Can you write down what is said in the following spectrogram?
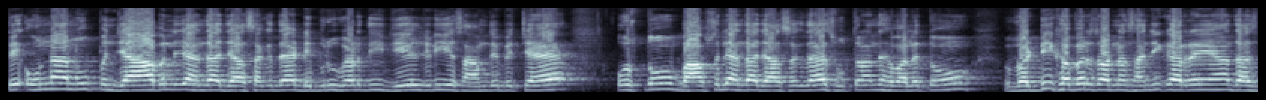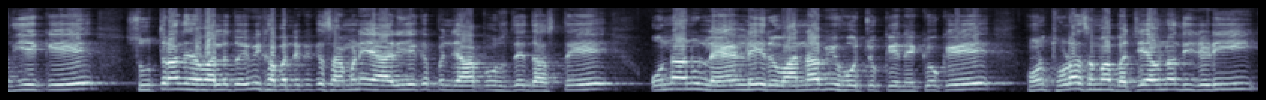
ਤੇ ਉਹਨਾਂ ਨੂੰ ਪੰਜਾਬ ਲਿਜਾਂਦਾ ਜਾ ਸਕਦਾ ਹੈ। ਡਿਬਰੂਗੜ੍ਹ ਦੀ ਜੇਲ੍ਹ ਜਿਹੜੀ ਅਸਾਮ ਦੇ ਵਿੱਚ ਹੈ, ਉਸ ਤੋਂ ਵਾਪਸ ਲਿਆਂਦਾ ਜਾ ਸਕਦਾ ਹੈ ਸੂਤਰਾਂ ਦੇ ਹਵਾਲੇ ਤੋਂ। ਵੱਡੀ ਖਬਰ ਤੁਹਾਡੇ ਨਾਲ ਸਾਂਝੀ ਕਰ ਰਹੇ ਹਾਂ, ਦੱਸ ਦਈਏ ਕਿ ਸੂਤਰਾਂ ਦੇ ਹਵਾਲੇ ਤੋਂ ਇਹ ਵੀ ਖਬਰ ਨਿਕਲ ਕੇ ਸਾਹਮਣੇ ਆ ਰਹੀ ਹੈ ਕਿ ਪੰਜਾਬ ਪੁਲਿਸ ਦੇ ਦਸਤੇ ਉਹਨਾਂ ਨੂੰ ਲੈਣ ਲਈ ਰਵਾਨਾ ਵੀ ਹੋ ਚੁੱਕੇ ਨੇ, ਕਿਉਂਕਿ ਹੁਣ ਥੋੜਾ ਸਮਾਂ ਬਚਿਆ ਉਹਨਾਂ ਦੀ ਜਿਹੜੀ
